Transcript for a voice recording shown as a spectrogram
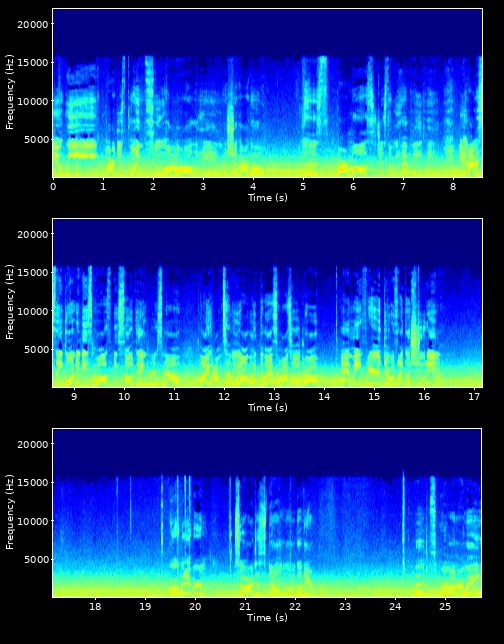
and we are just going to a mall in chicago because our malls just don't be having anything. And honestly going to these malls be so dangerous now. Like i'm telling y'all like the last time i told y'all at mayfair there was like a shooting or whatever so i just don't want to go there but we're on our way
